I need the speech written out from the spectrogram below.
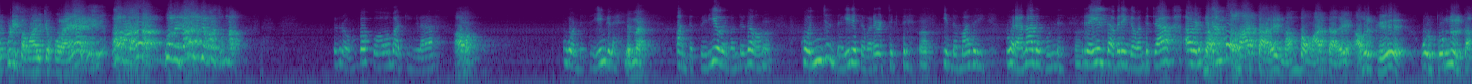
எப்படி சமாளிக்க போறேன்? சொன்னா? ரொம்ப கோவமா இருக்கீங்களா? ஆமா. ஒண்ணு செய்யுங்களேன். என்ன? அந்த பெரியவர் வந்ததும். கொஞ்சம் தைரியத்தை வரவழைச்சுக்கிட்டு. இந்த மாதிரி ஒரு அனாதை பொண்ணு ரயில் தவறி இங்க வந்துட்டா அவளுக்கு நம்ப மாட்டாரே நம்ப மாட்டாரே. அவருக்கு ஒரு பொண்ணு இருக்கா?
